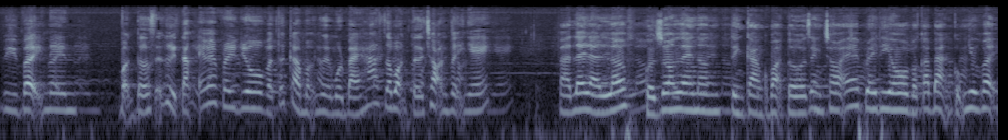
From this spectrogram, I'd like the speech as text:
Vì vậy nên bọn tớ sẽ gửi tặng FF Radio và tất cả mọi người một bài hát do bọn tớ chọn vậy nhé. Và đây là Love của John Lennon, tình cảm của bọn tớ dành cho ff Radio và các bạn cũng như vậy.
